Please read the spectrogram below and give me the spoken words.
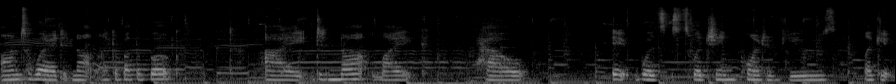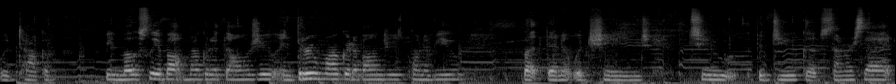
on to what I did not like about the book. I did not like how it was switching point of views. Like it would talk, be mostly about Margaret of Anjou and through Margaret of Anjou's point of view, but then it would change to the Duke of Somerset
